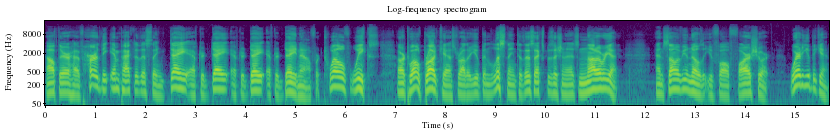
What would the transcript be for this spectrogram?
out there have heard the impact of this thing day after day after day after day now for 12 weeks, or 12 broadcasts rather. You've been listening to this exposition, and it's not over yet and some of you know that you fall far short. Where do you begin?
